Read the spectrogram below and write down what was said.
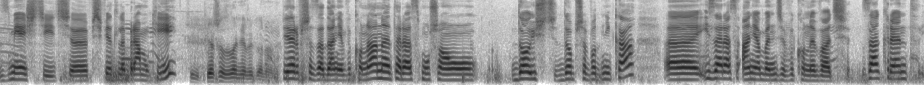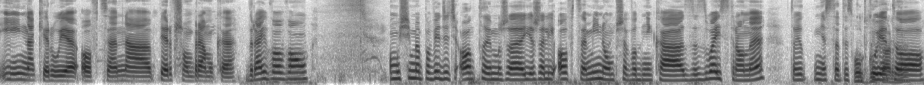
zmieścić e, w świetle bramki. Czyli pierwsze zadanie wykonane. Pierwsze zadanie wykonane, teraz muszą dojść do przewodnika e, i zaraz Ania będzie wykonywać zakręt i nakieruje owce na pierwszą bramkę drive'ową. Musimy powiedzieć o tym, że jeżeli owce miną przewodnika ze złej strony, to niestety skutkuje to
